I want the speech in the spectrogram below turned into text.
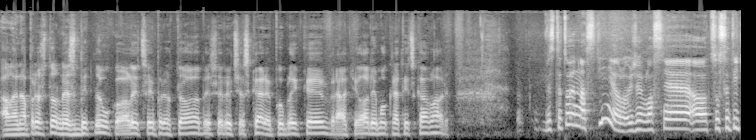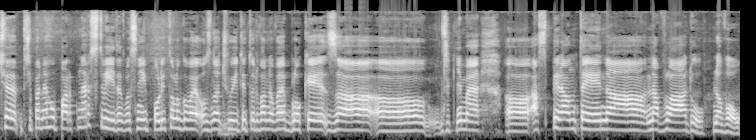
ale naprosto nezbytnou koalici pro to, aby se do České republiky vrátila demokratická vláda. Vy jste to nastínil, že vlastně, eh, co se týče případného partnerství, tak vlastně i politologové označují tyto dva nové bloky za, eh, řekněme, eh, aspiranty na, na vládu novou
